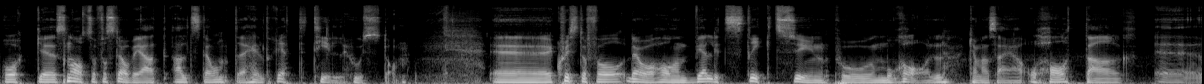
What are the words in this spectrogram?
Och eh, snart så förstår vi att allt står inte helt rätt till hos dem. Eh, Christopher då har en väldigt strikt syn på moral kan man säga och hatar eh,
